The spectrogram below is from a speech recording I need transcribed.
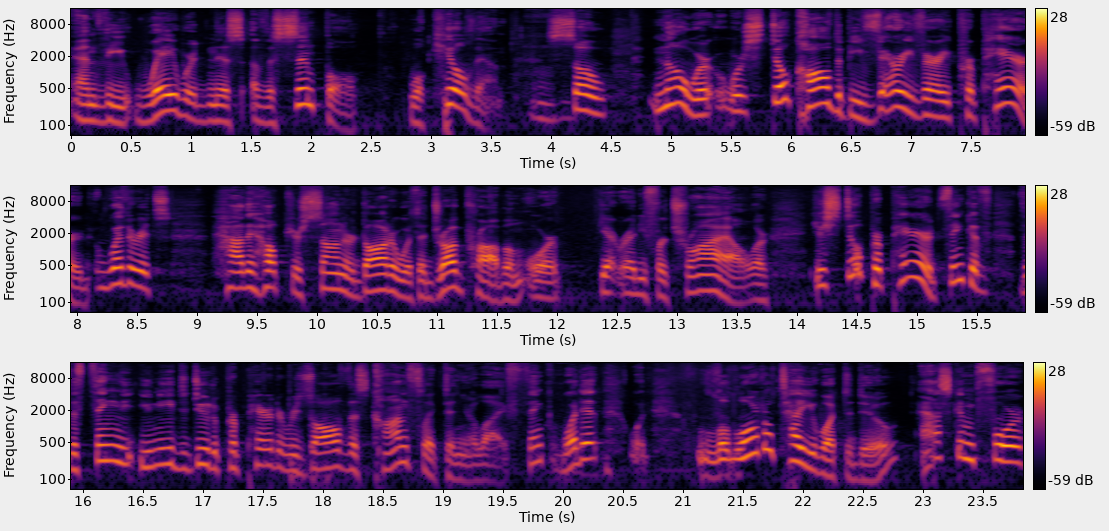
and the waywardness of the simple will kill them. Mm-hmm. So, no, we're, we're still called to be very, very prepared, whether it's how to help your son or daughter with a drug problem or get ready for trial or you're still prepared think of the thing that you need to do to prepare to resolve this conflict in your life think what it what the lord will tell you what to do. Ask him for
